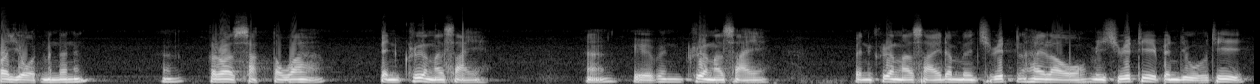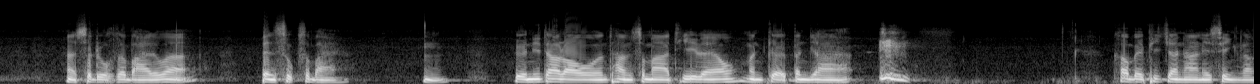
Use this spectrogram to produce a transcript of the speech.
ประโยชน์มันนั้นก็ว่าสักตว่าเป็นเครื่องอาศัยคือเป็นเครื่องอาศัย เป็นเครื่องอาศัยดำเนินชีวิตให้เรามีชีวิตที่เป็นอยู่ที่สะดวกสบายหรือว่าเป็นสุขสบายคือนี้ถ้าเราทำสมาธิแล้วมันเกิดปัญญา เข้าไปพิจารณาในสิ่งเหล่า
